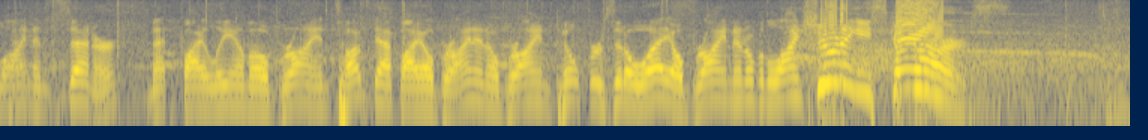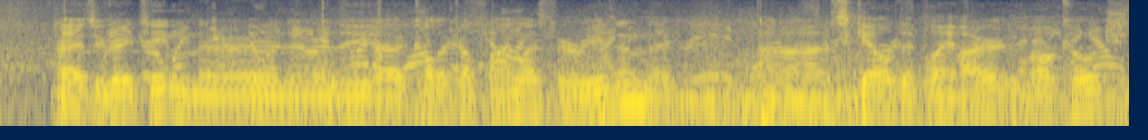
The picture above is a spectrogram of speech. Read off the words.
Line and center. Met by Liam O'Brien. Tugged at by O'Brien. And O'Brien pilfers it away. O'Brien in over the line. Shooting. He scores. Yeah, it's a great team. They're, they're the uh, Calder Cup finalists for a reason. They're uh, skilled, they play hard, well coached.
